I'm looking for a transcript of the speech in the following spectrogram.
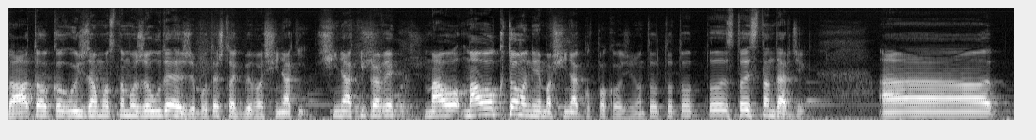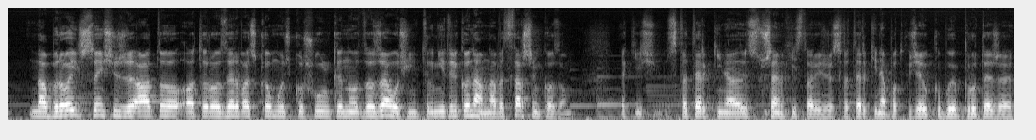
A to kogoś za mocno może uderzy, bo też tak bywa. Siniaki, siniaki prawie mało, mało kto nie ma siniaków po kozie. No to, to, to, to, jest, to jest standardzik. A nabroić w sensie, że a to, a to rozerwać komuś koszulkę, no zdarzało się, to nie tylko nam, nawet starszym kozom. Jakieś sweterki, na, słyszałem historię, że sweterki na podkoziełku były prute, że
